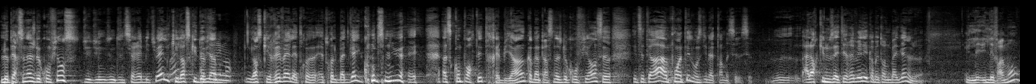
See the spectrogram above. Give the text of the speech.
le personnage de confiance du- d'une série habituelle qui, Ouais, lorsqu'il devient, lorsqu'il révèle être, être le bad guy, continue à, à se comporter très bien, comme un personnage de confiance, euh, etc. À un point tel où on se dit, mais attends, mais c'est, euh, alors qu'il nous a été révélé comme étant le bad guy, il l'est vraiment.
